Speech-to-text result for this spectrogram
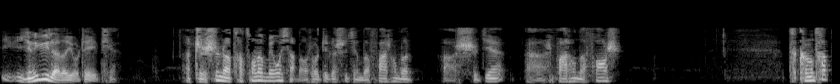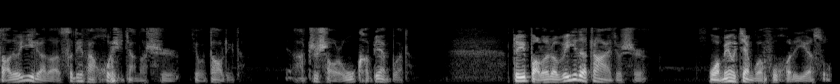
已经预料到有这一天啊，只是呢，他从来没有想到说这个事情的发生的啊时间啊发生的方式。他可能他早就意料到，斯蒂凡或许讲的是有道理的啊，至少无可辩驳的。对于保罗的唯一的障碍就是我没有见过复活的耶稣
